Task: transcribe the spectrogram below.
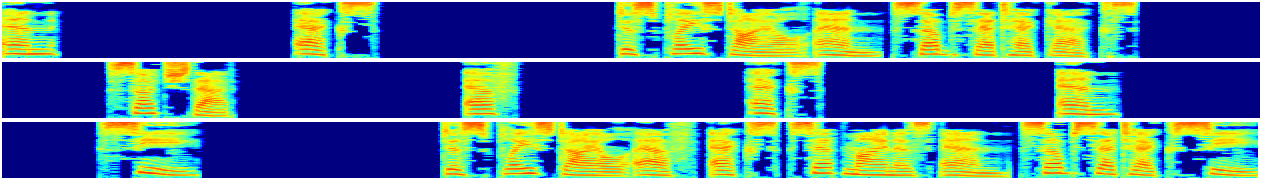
n x display style n subset x such that f x n c. Display style f x set minus n subset x c.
